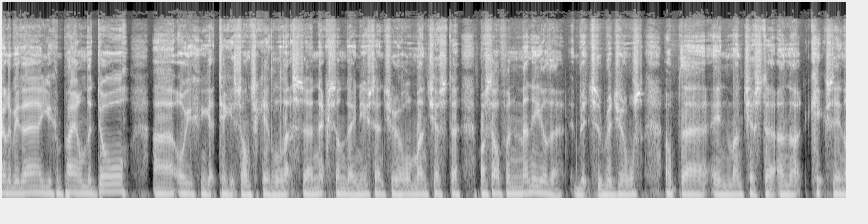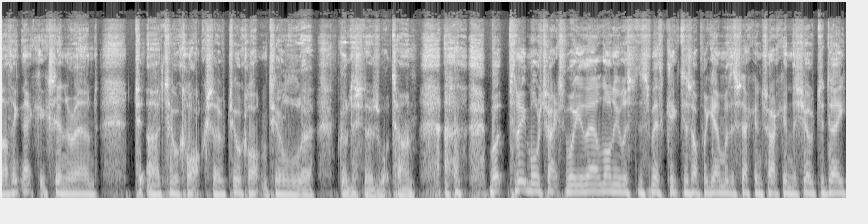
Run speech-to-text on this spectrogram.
Going to be there. You can pay on the door, uh, or you can get tickets on Skiddle. That's uh, next Sunday, New Century Hall, Manchester. Myself and many other Ritz originals up there in Manchester, and that kicks in. I think that kicks in around t- uh, two o'clock. So two o'clock until uh, goodness knows what time. but three more tracks for you there. Lonnie Liston Smith kicked us up again with the second track in the show today.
